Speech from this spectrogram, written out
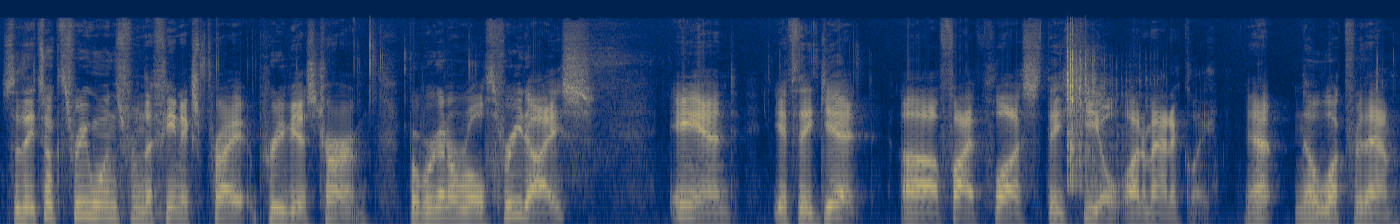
So they took three wounds from the Phoenix previous turn, but we're going to roll three dice and if they get uh, 5 plus, they heal automatically. Yeah, no luck for them.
